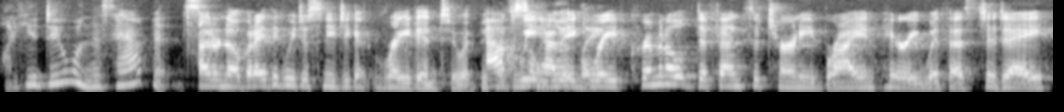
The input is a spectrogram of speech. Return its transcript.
What do you do when this happens? I don't know, but I think we just need to get right into it because Absolutely. we have a great criminal defense attorney, Brian Perry, with us today.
